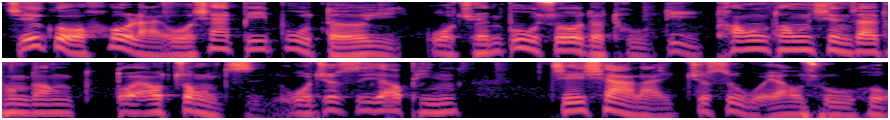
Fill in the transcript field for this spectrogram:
结果后来，我现在逼不得已，我全部所有的土地，通通现在通通都要种植，我就是要拼。接下来就是我要出货，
